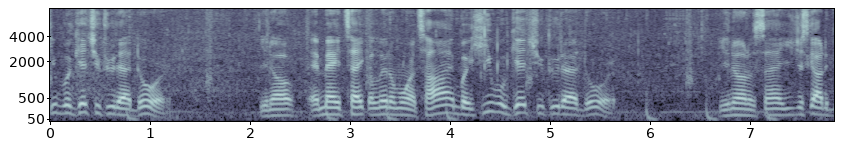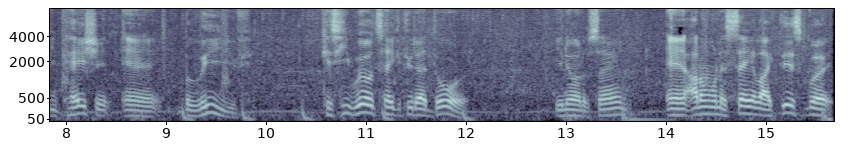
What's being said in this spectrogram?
He will get you through that door. You know, it may take a little more time, but he will get you through that door. You know what I'm saying? You just got to be patient and believe because he will take you through that door. You know what I'm saying? And I don't want to say it like this, but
